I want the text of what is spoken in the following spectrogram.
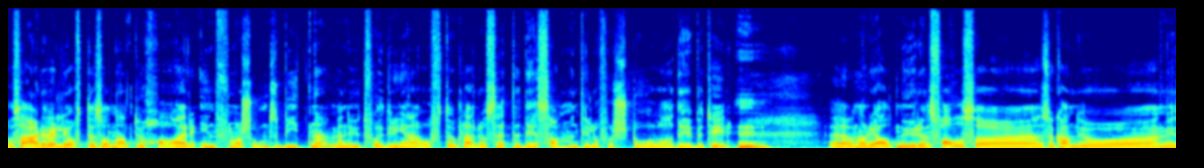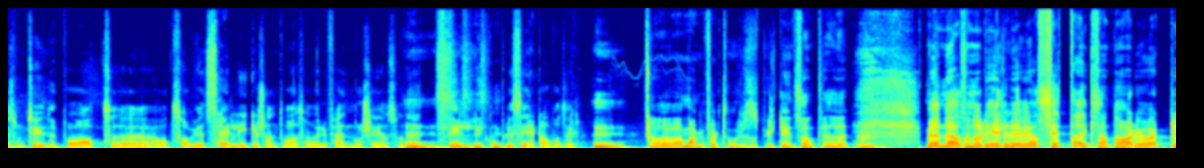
Og så er det veldig ofte sånn at du har informasjonsbitene, men utfordringen er ofte å klare å sette det sammen til å forstå hva det betyr. Mm. Eh, og når det gjaldt murens fall, så, så, kan det jo mye som tyder på at, eh, at, Sovjet selv ikke skjønte hva som var i ferd med å skje. Så det er mm. veldig komplisert av og til. Mm. Ja, det var mange faktorer som spilte inn samtidig der. Mm. Men eh, altså, når det gjelder det vi har sett, da, ikke sant? nå har det jo vært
